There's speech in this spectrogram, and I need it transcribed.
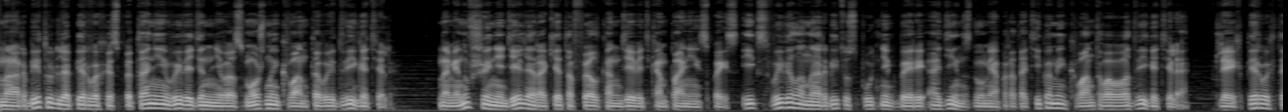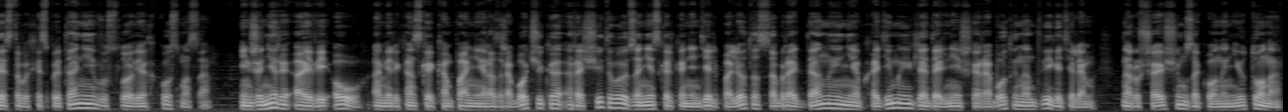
На орбиту для первых испытаний выведен невозможный квантовый двигатель. На минувшей неделе ракета Falcon 9 компании SpaceX вывела на орбиту спутник Berry-1 с двумя прототипами квантового двигателя для их первых тестовых испытаний в условиях космоса. Инженеры IVO, американской компании-разработчика, рассчитывают за несколько недель полета собрать данные, необходимые для дальнейшей работы над двигателем, нарушающим законы Ньютона.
